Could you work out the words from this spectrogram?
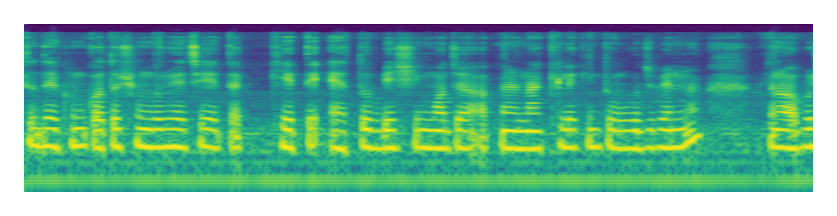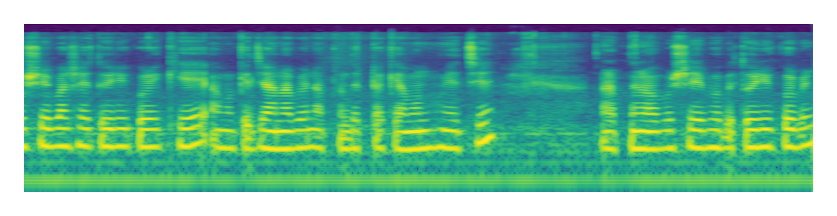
তো দেখুন কত সুন্দর হয়েছে, এটা খেতে এত বেশি মজা, আপনারা না খেলে কিন্তু বুঝবেন না। আপনারা অবশ্যই বাসায় তৈরি করে খেয়ে আমাকে জানাবেন আপনাদেরটা কেমন হয়েছে। আর আপনারা অবশ্যই এভাবে তৈরি করবেন।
